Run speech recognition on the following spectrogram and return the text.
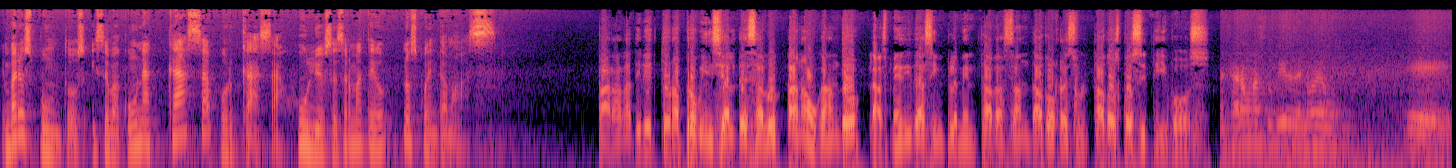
en varios puntos y se vacuna casa por casa. Julio César Mateo nos cuenta más. Para la directora provincial de salud, Ana Hogando, las medidas implementadas han dado resultados positivos. Empezaron a subir de nuevo eh,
